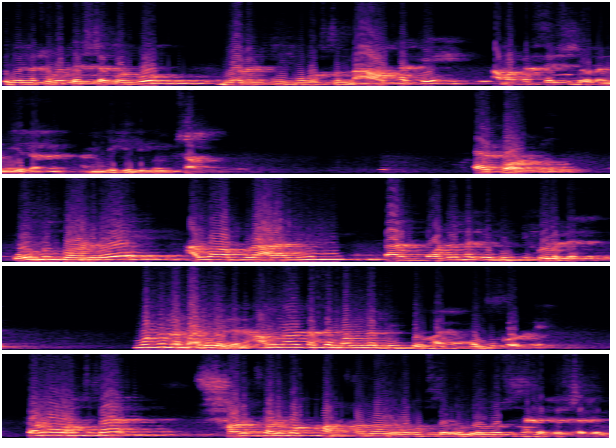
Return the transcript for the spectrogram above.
এই জন্য সবাই চেষ্টা করব দোয়াটা যদি মুখস্থ নাও থাকে, আমার কাছে এসে দোয়াটা নিয়ে যাবেন। আমি লিখে দিব ইনশাআল্লাহ এরপর ওযু করলে আল্লাহ রাব্বুল আলামিন তার মর্যাদাকে বৃদ্ধি করে দেন। মর্যাদা বাড়িয়ে দেন। আল্লাহর কাছে মর্যাদা বৃদ্ধি হয় ওযু করলে। সর্ব অবস্থায় সর্ব- সর্বক্ষণ সর্ব অবস্থায় ওযু অবস্থায় থাকার চেষ্টা করবে।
